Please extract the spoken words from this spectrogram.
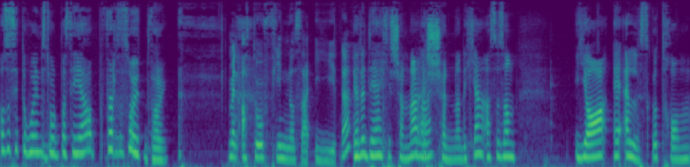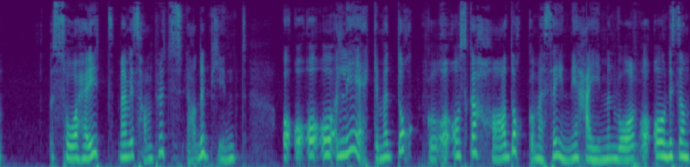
Og så sitter hun i en stol på sida og føler seg så utenfor. Men at hun finner seg i det Ja, det er det jeg ikke skjønner. Nei. Jeg skjønner det ikke. Altså sånn Ja, jeg elsker Trond så høyt, men hvis han plutselig hadde begynt å, å, å, å leke med dokker og, og skal ha dokker med seg inn i heimen vår og, og liksom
